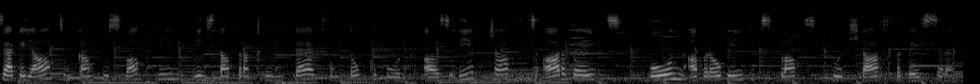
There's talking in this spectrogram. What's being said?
sagen Ja zum Campus Wattwil, weil es die Attraktivität von Toggenburg als Wirtschafts-, Arbeits-, Wohn-, aber auch Bildungsplatz stark verbessern.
